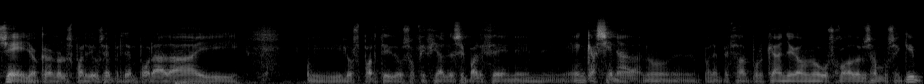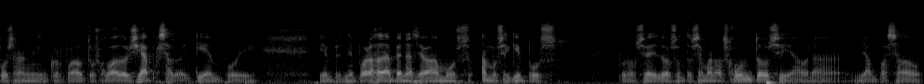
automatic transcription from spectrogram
Sí, yo creo que los partidos de pretemporada y, los partidos oficiales se parecen en, casi nada, ¿no? Para empezar, porque han llegado nuevos jugadores a ambos equipos, han incorporado otros jugadores y ha pasado el tiempo. Y, en pretemporada apenas llevábamos ambos equipos, pues no sé, dos o tres semanas juntos y ahora ya han pasado,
